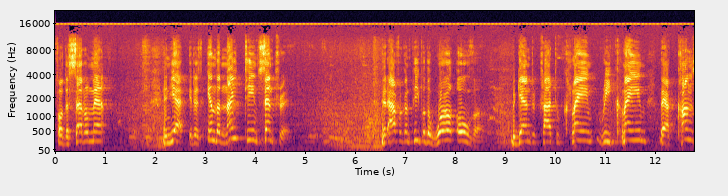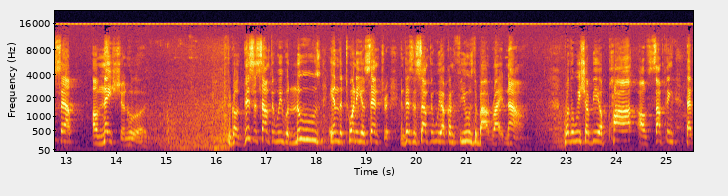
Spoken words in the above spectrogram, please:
for the settlement. And yet, it is in the 19th century that African people the world over began to try to claim, reclaim their concept of nationhood. Because this is something we would lose in the 20th century, and this is something we are confused about right now. Whether we shall be a part of something that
